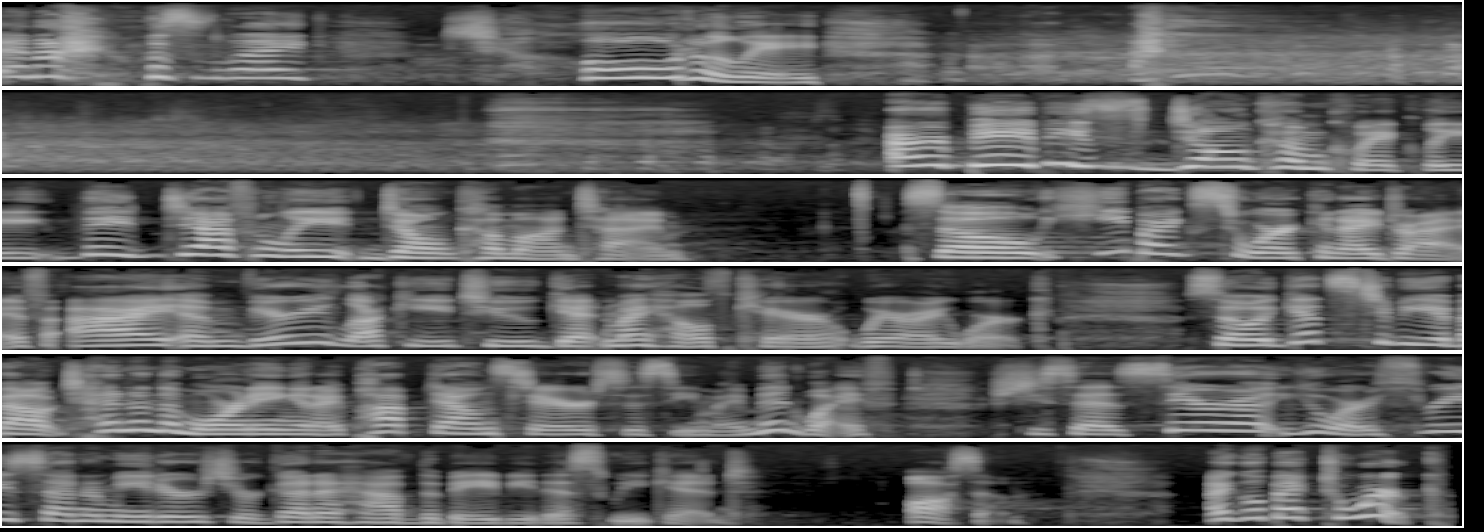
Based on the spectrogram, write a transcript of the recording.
And I was like, Totally. Our babies don't come quickly, they definitely don't come on time. So he bikes to work and I drive. I am very lucky to get my health care where I work. So it gets to be about 10 in the morning and I pop downstairs to see my midwife. She says, Sarah, you are three centimeters. You're going to have the baby this weekend. Awesome. I go back to work.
